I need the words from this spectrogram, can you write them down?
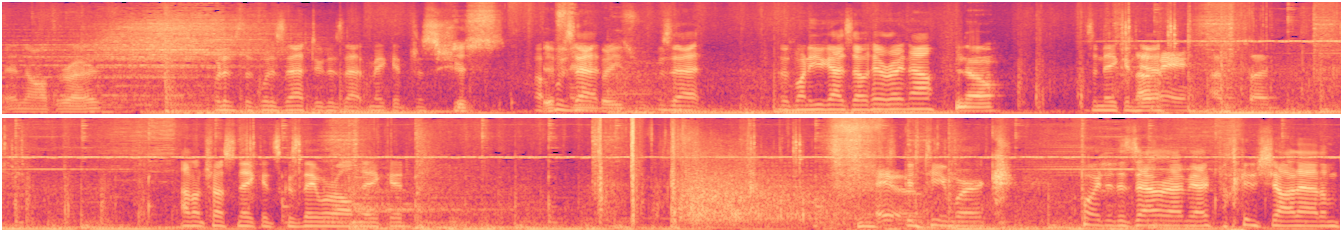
and authorize. What is the, What does that do? Does that make it just shoot? Just Oh, if who's that? anybody's Who's that? Is one of you guys out here right now? No. It's a naked Not here. me. I'm inside. I don't trust nakeds because they were all naked. Hey, Good teamwork. Pointed his arrow at me. I fucking shot at him.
